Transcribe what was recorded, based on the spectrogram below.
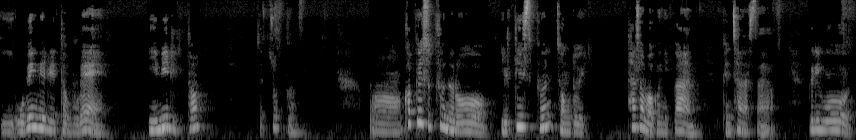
이 500ml 물에 2ml? 조금. 어, 커피 스푼으로 1티스푼 정도 타서 먹으니까 괜찮았어요. 그리고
